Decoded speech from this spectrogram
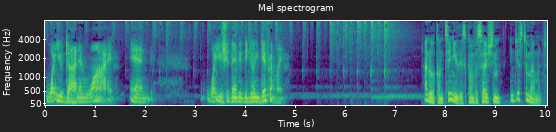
what you've done and why, and what you should maybe be doing differently. And we'll continue this conversation in just a moment.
